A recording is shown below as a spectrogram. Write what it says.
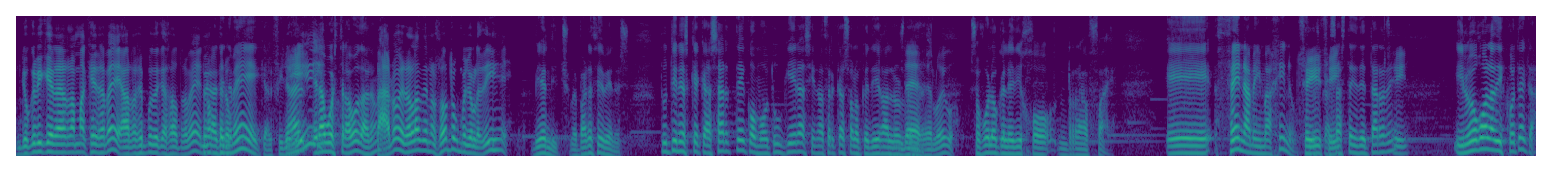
yo creí que era la más que esa vez, ahora se puede casar otra vez, Pero ¿no? Pero- atiéndeme, que al final Sí. era vuestra boda, ¿no? Claro, era la de nosotros, como yo le dije. Bien dicho, me parece bien eso. Tú tienes que casarte como tú quieras y no hacer caso a lo que digan los Desde demás. luego. Eso fue lo que le dijo Rafael. Eh, cena, me imagino. Sí, Os sí. casasteis de tarde. Sí. Y luego a la discoteca.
